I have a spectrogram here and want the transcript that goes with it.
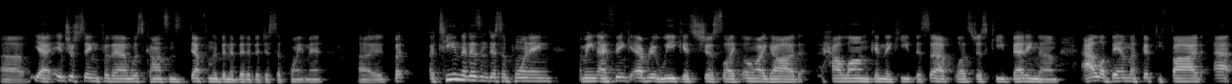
uh, yeah, interesting for them. Wisconsin's definitely been a bit of a disappointment, uh, but a team that isn't disappointing. I mean, I think every week it's just like, oh my God, how long can they keep this up? Let's just keep betting them. Alabama 55 at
